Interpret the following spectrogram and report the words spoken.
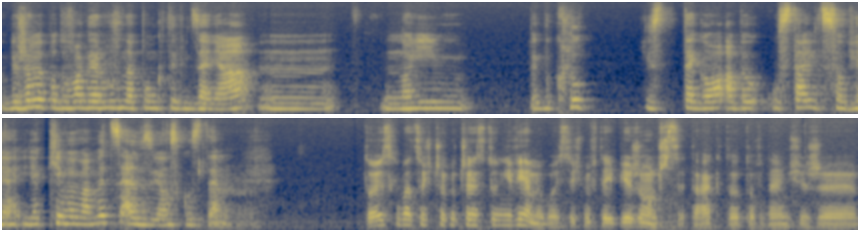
bierzemy pod uwagę różne punkty widzenia. Mm, No i jakby klucz jest tego, aby ustalić sobie, jaki my mamy cel w związku z tym. To jest chyba coś, czego często nie wiemy, bo jesteśmy w tej bieżączce, tak? To, to wydaje mi się, że,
